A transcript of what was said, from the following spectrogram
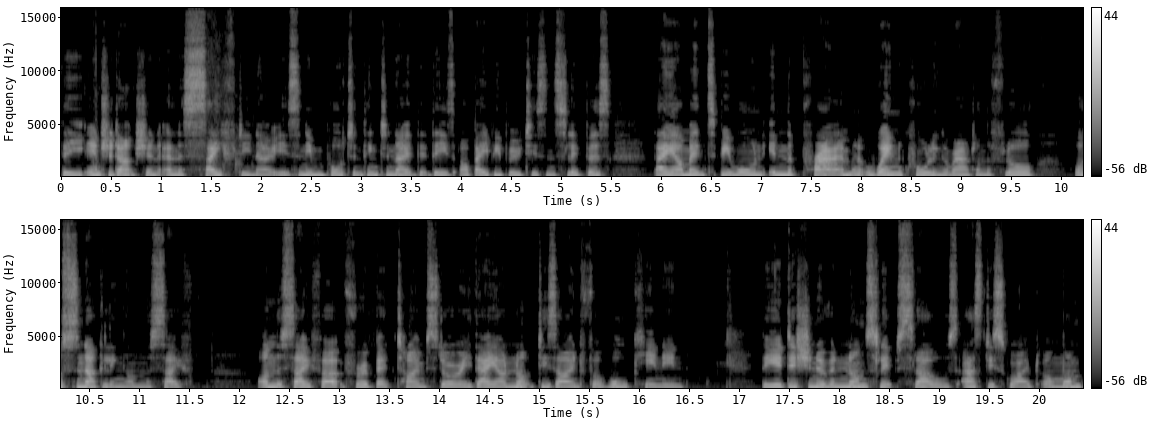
the introduction and a safety note, it's an important thing to note that these are baby booties and slippers. They are meant to be worn in the pram when crawling around on the floor or snuggling on the sofa. On the sofa for a bedtime story, they are not designed for walking in. The addition of a non-slip soles, as described on one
